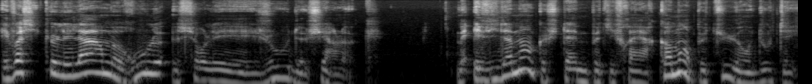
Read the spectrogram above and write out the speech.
Et voici que les larmes roulent sur les joues de Sherlock. Mais évidemment que je t'aime, petit frère, comment peux-tu en douter?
